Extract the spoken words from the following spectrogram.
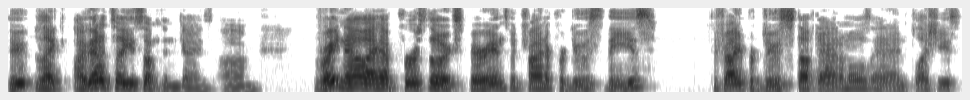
Dude, like I gotta tell you something, guys. Um right now I have personal experience with trying to produce these, to try to produce stuffed animals and, and plushies.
